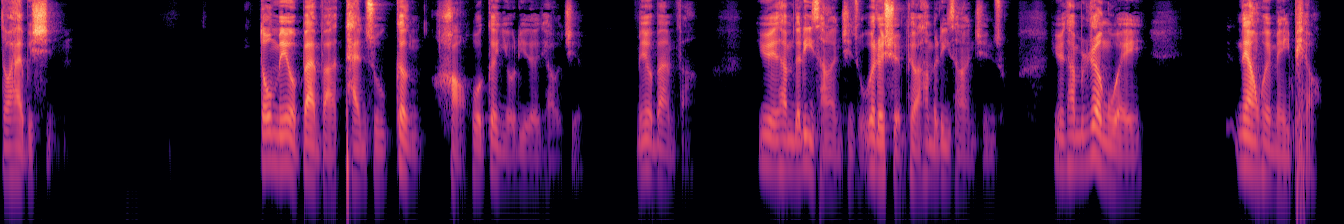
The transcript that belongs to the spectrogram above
都还不行。都没有办法谈出更好或更有利的条件，没有办法，因为他们的立场很清楚。为了选票，他们立场很清楚，因为他们认为那样会没票，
